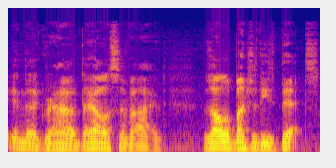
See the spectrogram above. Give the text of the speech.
in the crowd they all survived. It was all a bunch of these bits,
